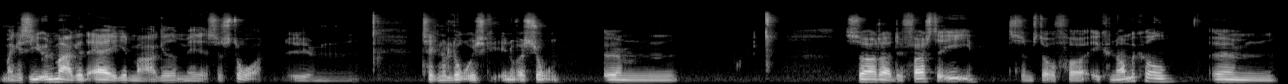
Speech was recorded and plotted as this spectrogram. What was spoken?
man kan sige, at ølmarkedet er ikke et marked med så stor øhm, teknologisk innovation. Øhm, så er der det første E, som står for economical. Øhm,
